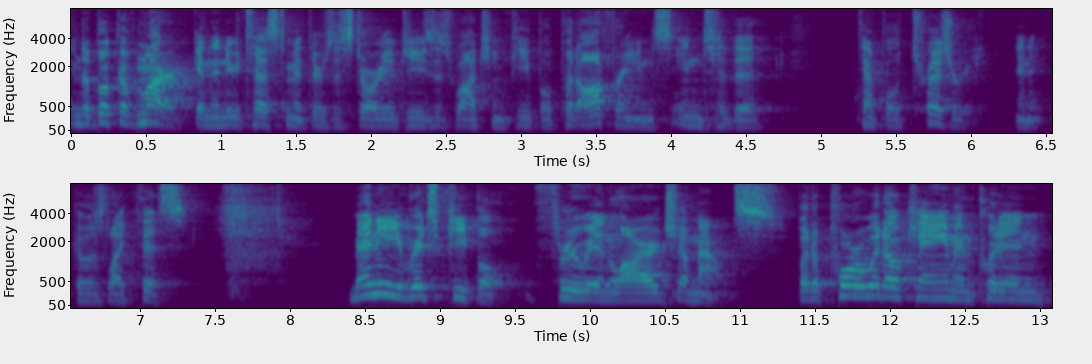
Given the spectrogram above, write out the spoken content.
In the book of Mark, in the New Testament, there's a story of Jesus watching people put offerings into the temple treasury. And it goes like this Many rich people threw in large amounts, but a poor widow came and put in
